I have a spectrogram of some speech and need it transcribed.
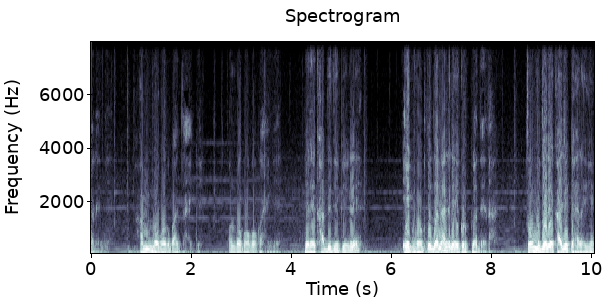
करेंगे हम लोगों के पास जाएंगे और लोगों को कहेंगे कि रेखा दीदी के लिए एक वोट तो देना लेकिन एक रुपया देना तो मुझे रेखा जी कह रही है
